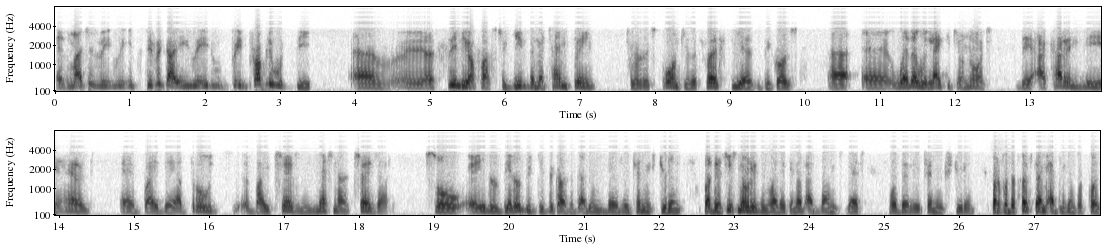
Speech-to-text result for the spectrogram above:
as much as we, we it's difficult, it, it, probably would be uh, silly of us to give them a time frame to respond to the first years because uh, uh, whether we like it or not, they are currently held uh, by their throats by tre- national treasury. So it will be a little bit difficult regarding the returning students, but there's just no reason why they cannot advance that for the returning students. But for the first time applicants, of course,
